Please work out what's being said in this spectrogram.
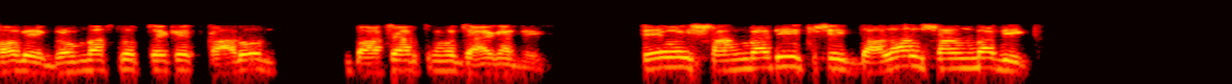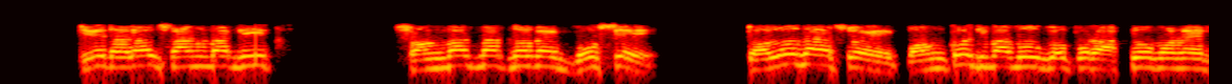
হবে, ব্রহ্মাস্ত্র থেকে কারণ বাঁচার কোনো জায়গা নেই। সে ওই সাংবাদিক, সেই দালাল সাংবাদিক, যে দালাল সাংবাদিক সংবাদ মাধ্যমে বসে দলদাস হয়ে পঙ্কজ বাবুর ওপর আক্রমণের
